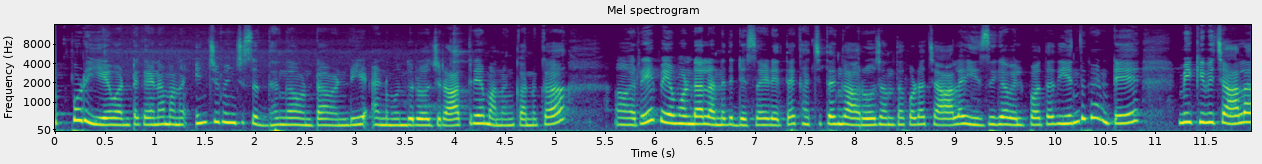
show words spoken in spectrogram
ఎప్పుడు ఏ వంటకైనా మనం ఇంచుమించు సిద్ధంగా ఉంటామండి. అండ్ ముందు రోజు రాత్రే మనం కనుక రేపు ఏం వండాలన్నది డిసైడ్ అయితే ఖచ్చితంగా ఆ రోజంతా కూడా చాలా ఈజీగా వెళ్ళిపోతుంది. ఎందుకంటే మీకు ఇవి చాలా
